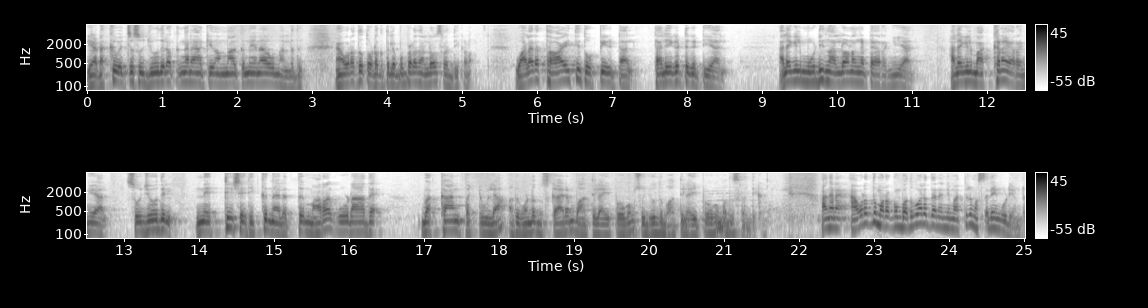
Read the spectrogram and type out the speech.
ഇടയ്ക്ക് വെച്ച് സുജൂതിലൊക്കെ ഇങ്ങനെ ആക്കി നന്നാക്കുന്നതിനാവും നല്ലത്. അവർത്ത് തുടക്കത്തിൽ ഇപ്പോൾ ഇവിടെ നല്ലോണം ശ്രദ്ധിക്കണം. വളരെ താഴ്ത്തി തൊപ്പി ഇട്ടാൽ തലയികെട്ട് കെട്ടിയാൽ അല്ലെങ്കിൽ മുടി നല്ലോണം അങ്ങോട്ട് ഇറങ്ങിയാൽ അല്ലെങ്കിൽ മക്കണ ഇറങ്ങിയാൽ സുജൂതിൽ നെറ്റി ശരിക്ക് നിലത്ത് മറ കൂടാതെ വെക്കാൻ പറ്റൂല. അതുകൊണ്ട് നിസ്കാരം ബാത്തിലായി പോകും സുജൂത് ബാത്തിലായി പോകും അത് ശ്രദ്ധിക്കണം. അങ്ങനെ ഔറത്ത് മറക്കുമ്പോൾ അതുപോലെ തന്നെ ഇനി മറ്റൊരു മസലയും കൂടിയുണ്ട്.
